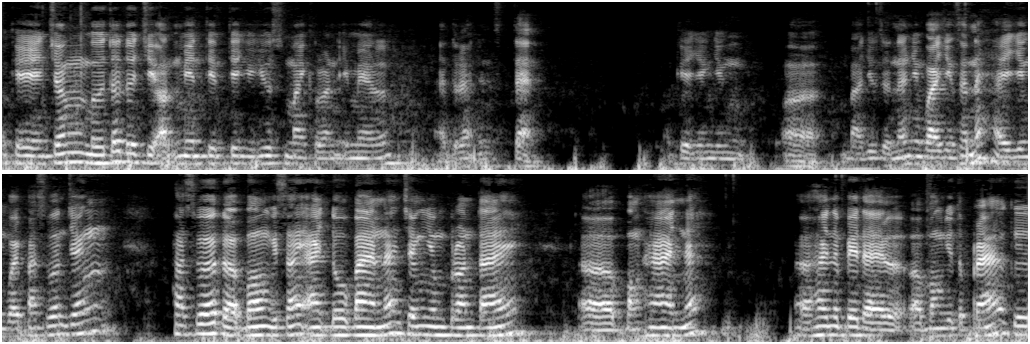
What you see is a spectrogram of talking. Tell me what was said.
អូខេអញ្ចឹងមើលទៅដូចជាអត់មានទៀតទៀត you use my current email address instead អូខេយើងយើងអឺបាទ username យើងវាយជាងសិនណាហើយយើងវាយ password អញ្ចឹង password បងវិស័យអាចដូរបានណាអញ្ចឹងខ្ញុំគ្រាន់តែអឺបង្ហាញណាហើយនៅពេលដែលបងយកទៅប្រើគឺ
